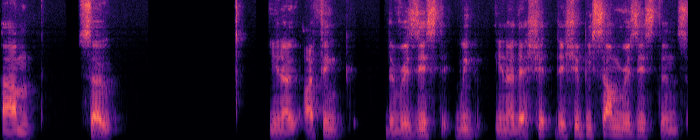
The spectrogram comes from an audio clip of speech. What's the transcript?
Um, so, you know, I think the resist we you know there should there should be some resistance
